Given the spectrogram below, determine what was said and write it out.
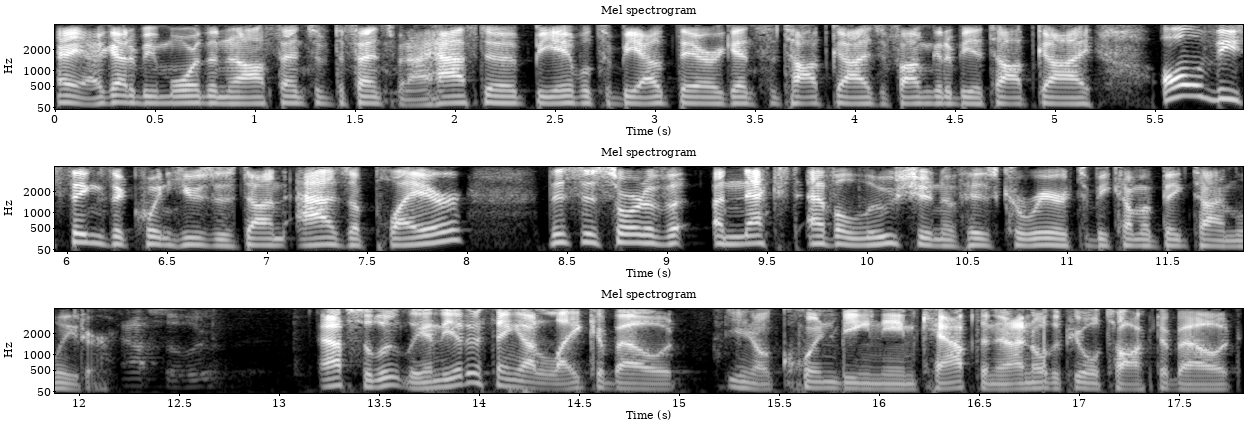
hey, I got to be more than an offensive defenseman. I have to be able to be out there against the top guys if I'm going to be a top guy. All of these things that Quinn Hughes has done as a player, this is sort of a, a next evolution of his career to become a big time leader. Absolutely. And the other thing I like about you know Quinn being named captain, and I know that people talked about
